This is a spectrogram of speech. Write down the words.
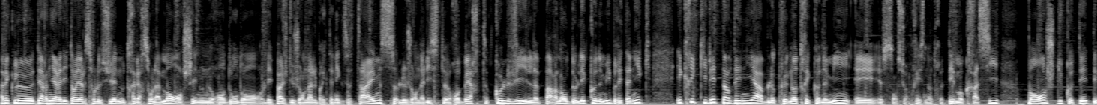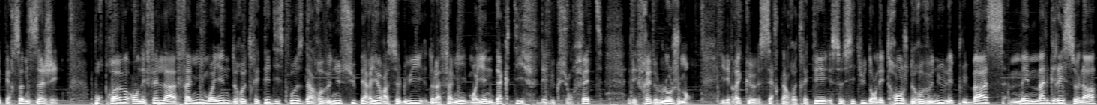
Avec le dernier éditorial sur le sujet, nous traversons la Manche et nous nous rendons dans les pages du journal britannique The Times. Le journaliste Robert Colville, parlant de l'économie britannique, écrit qu'il est indéniable que notre économie, et sans surprise notre démocratie, penche du côté des personnes âgées. Pour preuve, en effet, la famille moyenne de retraités dispose d'un revenu supérieur à celui de la famille moyenne d'actifs, déduction faite des frais de logement. Il est vrai que certains retraités se situent dans les tranches de revenus les plus basses, mais malgré cela,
